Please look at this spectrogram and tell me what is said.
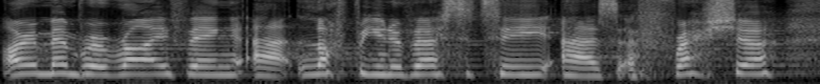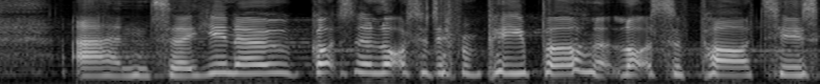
I remember arriving at Loughborough University as a fresher and, uh, you know, got to know lots of different people at lots of parties,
